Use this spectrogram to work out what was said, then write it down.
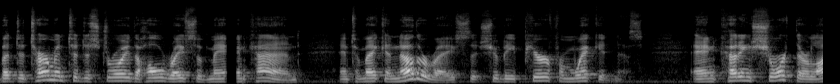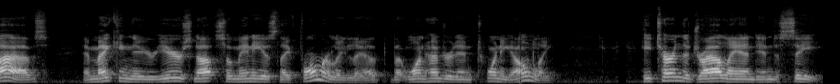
but determined to destroy the whole race of mankind and to make another race that should be pure from wickedness. And cutting short their lives and making their years not so many as they formerly lived, but 120 only, he turned the dry land into sea.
